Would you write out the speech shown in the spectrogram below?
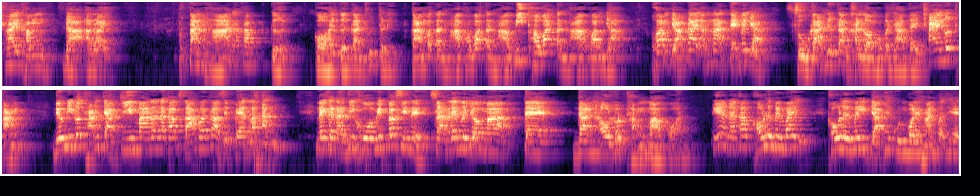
ใช้คำด่าอะไร ตัณหานะครับเกิด ก่อให้เกิดการทุจริตการมาตัณหาภาวะตัณหา วิภาวะตัณหาความอยาก ความอยากได้อำนาจ แต่ไม่อยากสู่การเลือกตั้งคันรองของประชาธิปไตยใช้รถถัง เดี๋ยวนี้รถถังจากจีนมาแล้วนะครับ 398 ล้าน ในขณะที่โควิดวัคซีนเนี่ยสั่งแล้วไม่ยอมมา แต่ดันเอารถถังมาก่อน เนี่ยนะครับ เขาเลยไม่ไว้ เขาเลยไม่อยากให้คุณบริหารประเทศ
